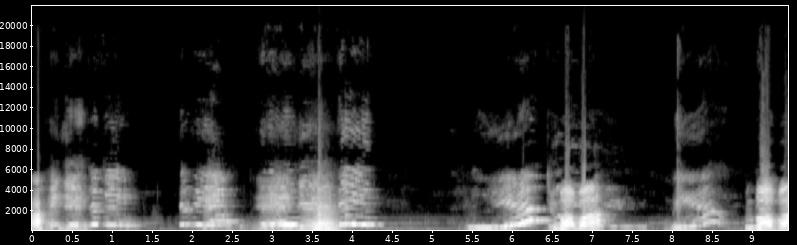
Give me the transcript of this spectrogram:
ও। বাবা। বাবা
